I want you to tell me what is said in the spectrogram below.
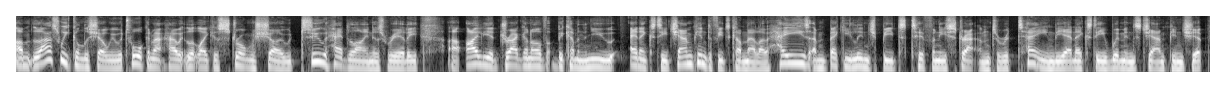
Um, last week on the show, we were talking about how it looked like a strong show. Two headliners really. Uh, Ilya Dragunov becoming the new NXT champion, defeats Carmelo Hayes, and Becky Lynch beats Tiffany Stratton to retain the NXT Women's Championship.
